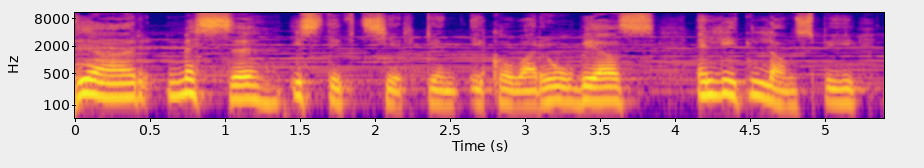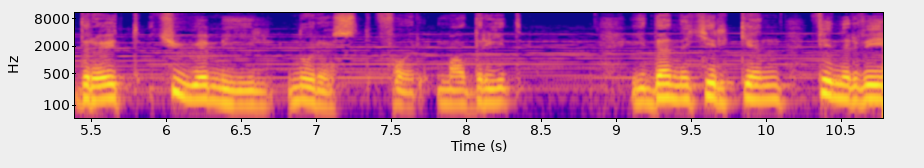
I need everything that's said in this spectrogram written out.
Det er messe i stiftskirken i Covarrubias, en liten landsby drøyt 20 mil nordøst for Madrid. I denne kirken finner vi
